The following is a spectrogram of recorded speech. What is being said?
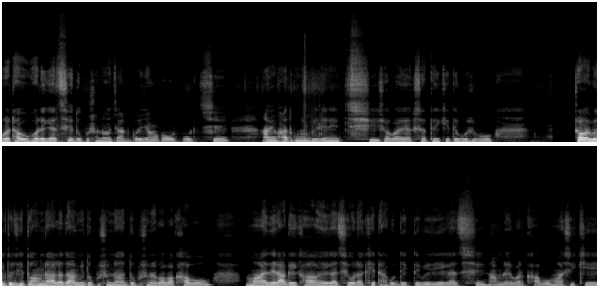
করে ঠাকুর ঘরে গেছে দুপুরসোনাও চান করে জামা কাপড় পরছে। আমি ভাতগুলো বেলে নিচ্ছি, সবাই একসাথেই খেতে বসবো। সবাই বলতো, যেহেতু আমরা আলাদা, আমি দুপুরসোনা আর দুপুরসোনার বাবা খাব। মায়েদের আগে খাওয়া হয়ে গেছে, ওরা খেয়ে ঠাকুর দেখতে বেরিয়ে গেছে। আমরা এবার খাব মাসি খেয়ে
